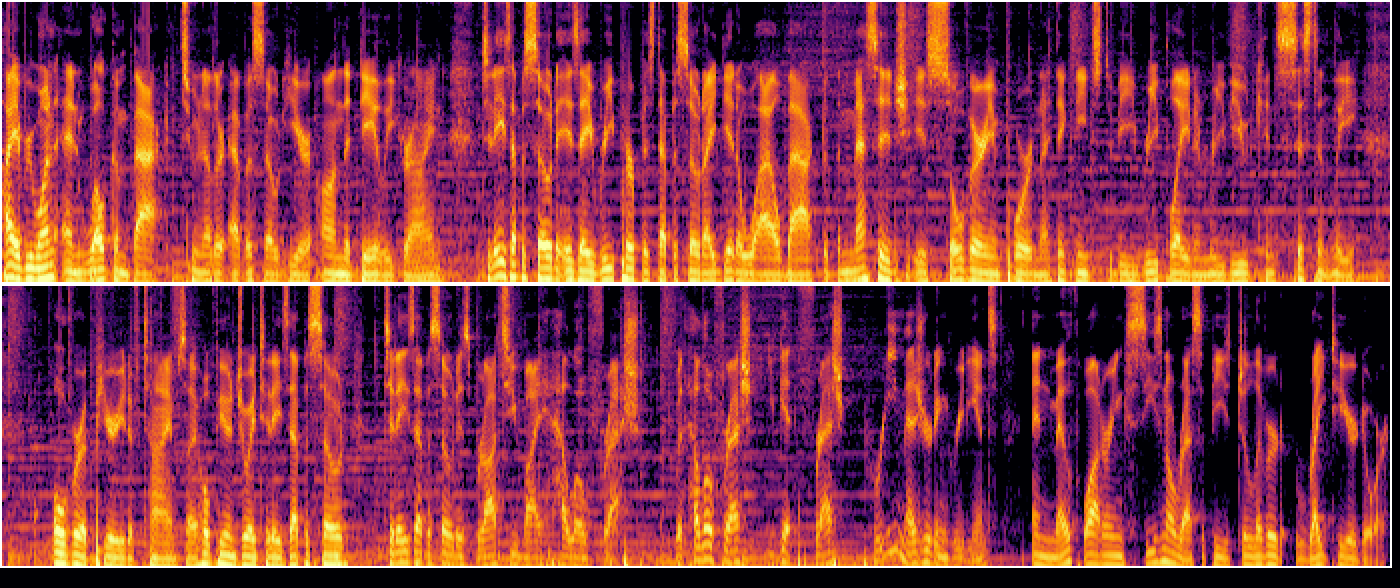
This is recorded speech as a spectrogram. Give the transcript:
Hi, everyone, and welcome back to another episode here on the Daily Grind. Today's episode is a repurposed episode I did a while back, but the message is so very important, I think needs to be replayed and reviewed consistently over a period of time. So I hope you enjoyed today's episode. Today's episode is brought to you by HelloFresh. With HelloFresh, you get fresh, pre measured ingredients and mouth-watering seasonal recipes delivered right to your door.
